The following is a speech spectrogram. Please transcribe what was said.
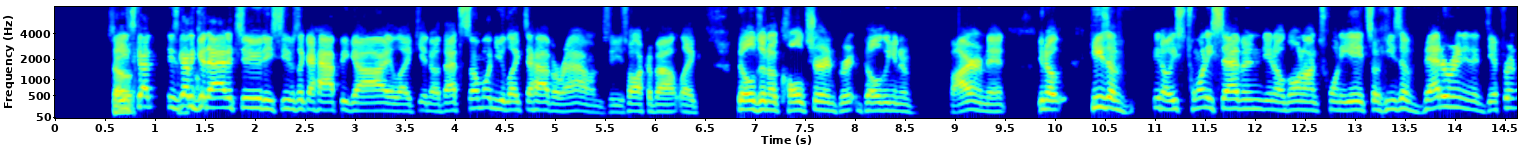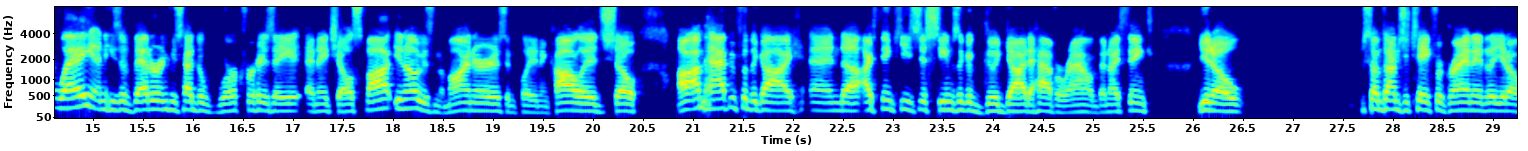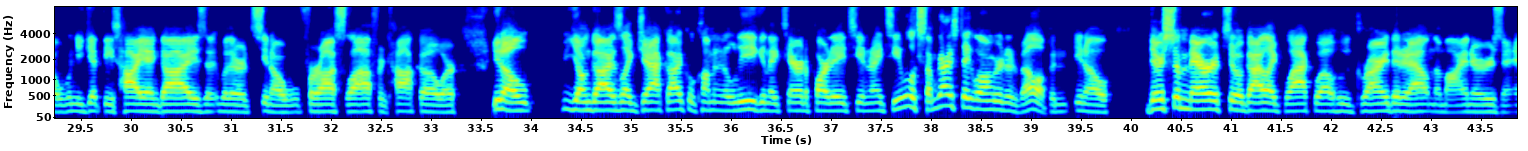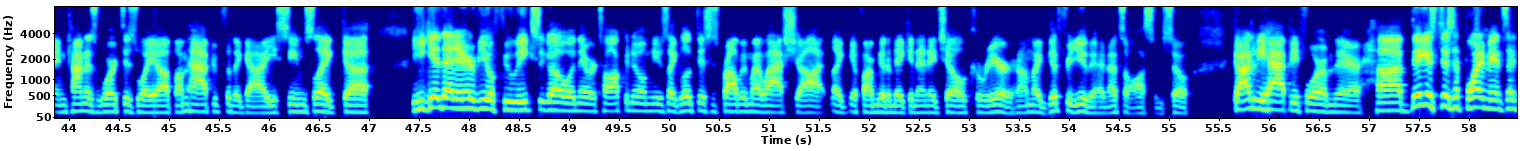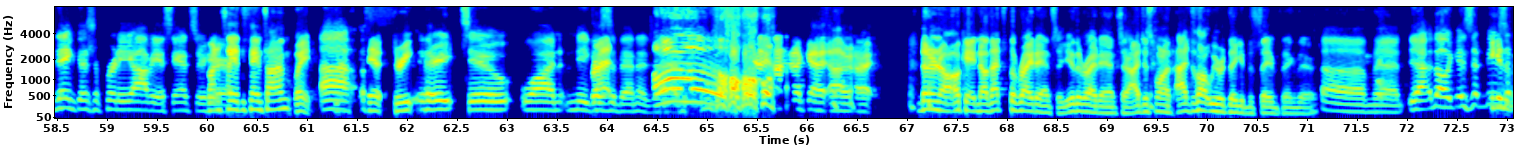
So he's got he's got a good attitude. He seems like a happy guy. Like you know, that's someone you like to have around. So you talk about like building a culture and building an environment. You know, he's a you know, he's 27, you know, going on 28. So he's a veteran in a different way. And he's a veteran who's had to work for his a- NHL spot. You know, he was in the minors and played in college. So I'm happy for the guy. And uh, I think he just seems like a good guy to have around. And I think, you know, sometimes you take for granted, you know, when you get these high end guys, whether it's, you know, for us, and Kakko, or, you know, young guys like Jack Eichel coming in the league and they tear it apart at 18 and 19. Well, look, some guys take longer to develop. And, you know, there's some merit to a guy like Blackwell who grinded it out in the minors and, and kind of worked his way up. I'm happy for the guy. He seems like uh, he gave that interview a few weeks ago and they were talking to him and he was like, look, this is probably my last shot. Like if I'm going to make an NHL career. And I'm like, good for you, man. That's awesome. So got to be happy for him there. Uh, biggest disappointments. I think there's a pretty obvious answer here. Want to say at the same time? Wait, uh, three, three, two, one. Mika Zibanejad. Oh, okay. okay. All right. No, no, no. Okay, no, that's the right answer. You're the right answer. I just wanted. I just thought we were thinking the same thing there. Oh man, yeah. No, is it because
